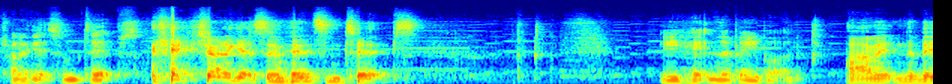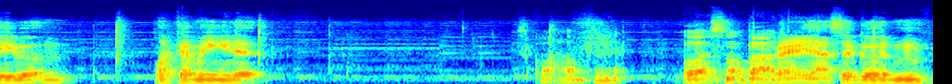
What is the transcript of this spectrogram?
Trying to get some tips. Trying to get some hints and tips. Are you hitting the B button? I'm hitting the B button. Like I mean it. It's quite hard, isn't it? Oh, that's not bad. Hey, that's a good one.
